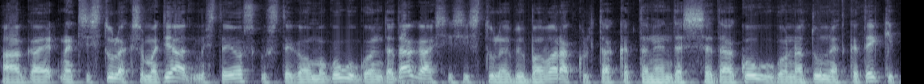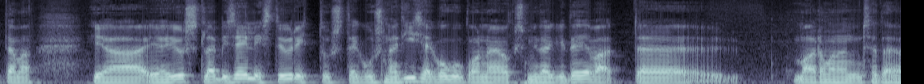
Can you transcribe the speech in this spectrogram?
aga et nad siis tuleks oma teadmiste ja oskustega oma kogukonda tagasi, siis tuleb juba varakult hakata nendes seda kogukonnatunnet ka tekitama. ja, ja just läbi selliste ürituste, kus nad ise kogukonna jaoks midagi teevad, äh, ma arvan, on seda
